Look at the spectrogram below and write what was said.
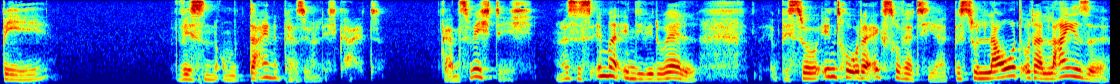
B. Wissen um deine Persönlichkeit. Ganz wichtig. Es ist immer individuell. Bist du intro oder extrovertiert? Bist du laut oder leise?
